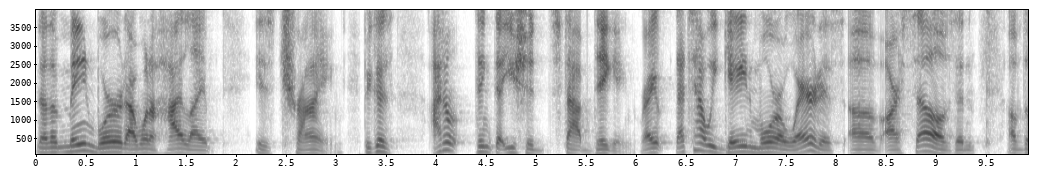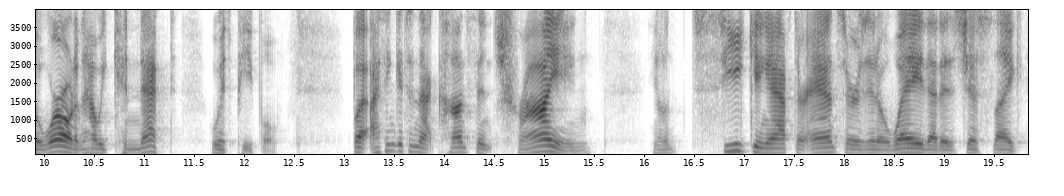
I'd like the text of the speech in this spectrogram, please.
Now, the main word I want to highlight is trying because I don't think that you should stop digging, right? That's how we gain more awareness of ourselves and of the world and how we connect with people. But I think it's in that constant trying you know, seeking after answers in a way that is just like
